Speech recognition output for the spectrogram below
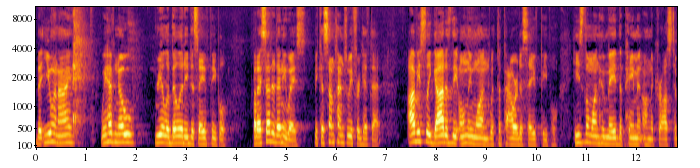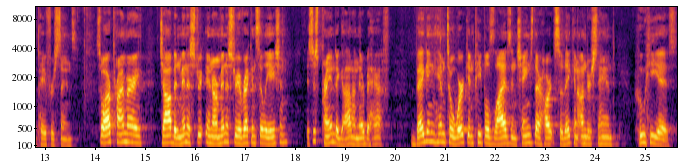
that you and I, we have no real ability to save people. But I said it anyways, because sometimes we forget that. Obviously, God is the only one with the power to save people. He's the one who made the payment on the cross to pay for sins. So, our primary job in, ministry, in our ministry of reconciliation is just praying to God on their behalf, begging Him to work in people's lives and change their hearts so they can understand who He is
